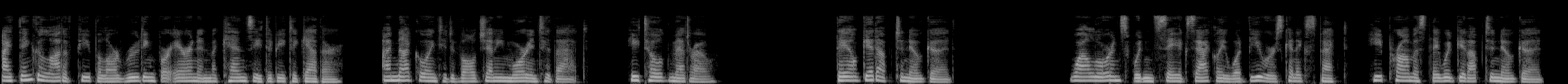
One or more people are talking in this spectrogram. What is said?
I think a lot of people are rooting for Aaron and Mackenzie to be together. I'm not going to divulge any more into that. He told Metro. They'll get up to no good. While Lawrence wouldn't say exactly what viewers can expect, he promised they would get up to no good.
